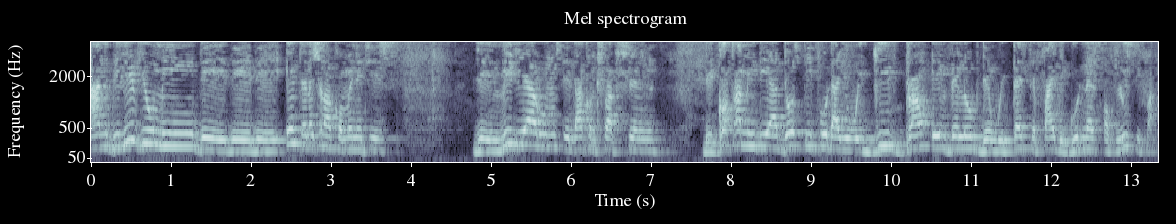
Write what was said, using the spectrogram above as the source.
And believe you me, the, the, the international communities, the media rooms in that contraption, the gutter media, those people that you will give brown envelope, then will testify the goodness of Lucifer.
